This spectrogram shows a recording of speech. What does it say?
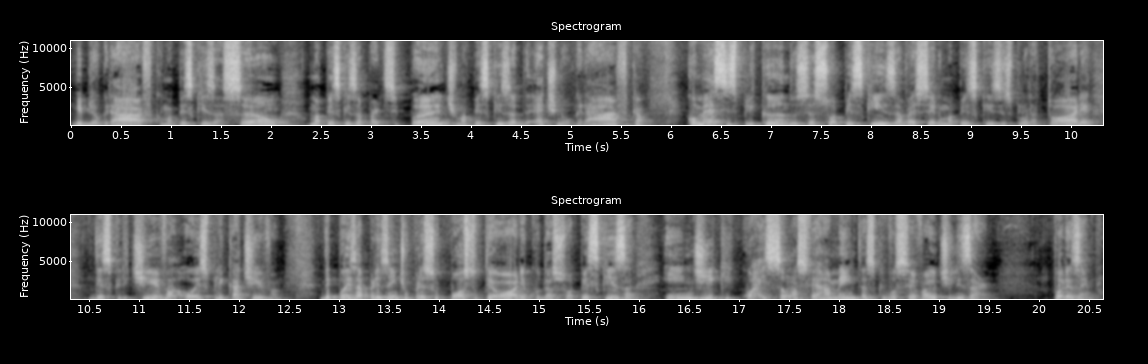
bibliográfica, uma pesquisação, uma pesquisa participante, uma pesquisa etnográfica. Comece explicando se a sua pesquisa vai ser uma pesquisa exploratória, descritiva ou explicativa. Depois apresente o pressuposto teórico da sua pesquisa e indique quais são as ferramentas que você vai utilizar. Por exemplo,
